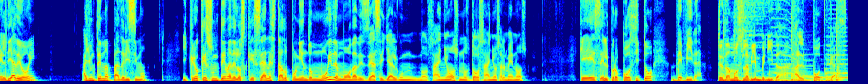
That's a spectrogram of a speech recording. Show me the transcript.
El día de hoy hay un tema padrísimo y creo que es un tema de los que se han estado poniendo muy de moda desde hace ya algunos años, unos dos años al menos, que es el propósito de vida. Te damos la bienvenida al podcast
